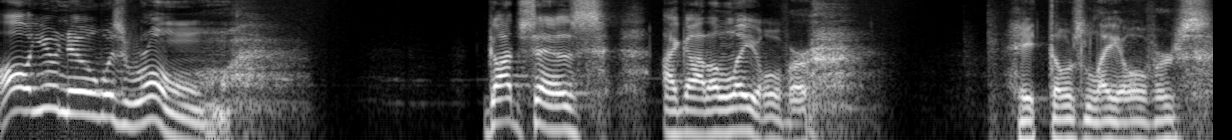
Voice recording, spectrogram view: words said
All you knew was Rome. God says, I got a layover. Hate those layovers.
